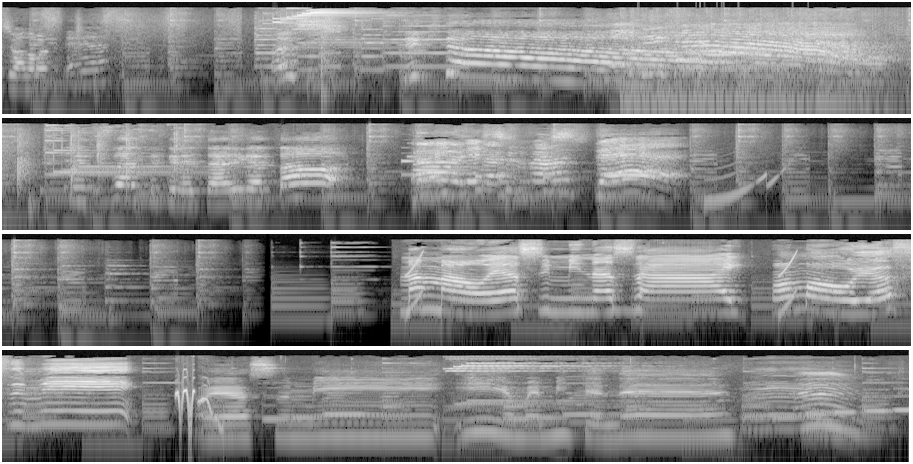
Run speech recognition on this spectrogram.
じゃあ伸ばしてねよしできたー。手伝ってくれてありがとう。どういたしまして。ママおやすみなさい。ママおやすみおやすみ。いい夢見てね。うん。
